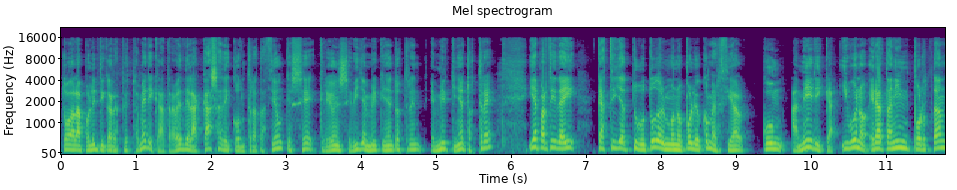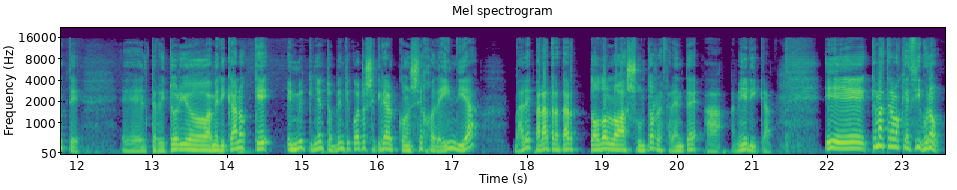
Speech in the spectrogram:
toda la política respecto a América? A través de la Casa de Contratación que se creó en Sevilla en en 1503 y a partir de ahí Castilla tuvo todo el monopolio comercial con América. Y bueno, era tan importante eh, el territorio americano que en 1524 se crea el Consejo de India, ¿vale? Para tratar todos los asuntos referentes a América. Eh, ¿Qué más tenemos que decir? Bueno,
